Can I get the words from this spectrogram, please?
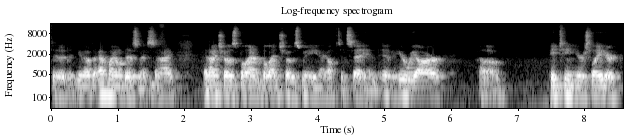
to you know, to have my own business, and I and I chose Belen. Belen chose me. I often say, and and here we are, um, 18 years later,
